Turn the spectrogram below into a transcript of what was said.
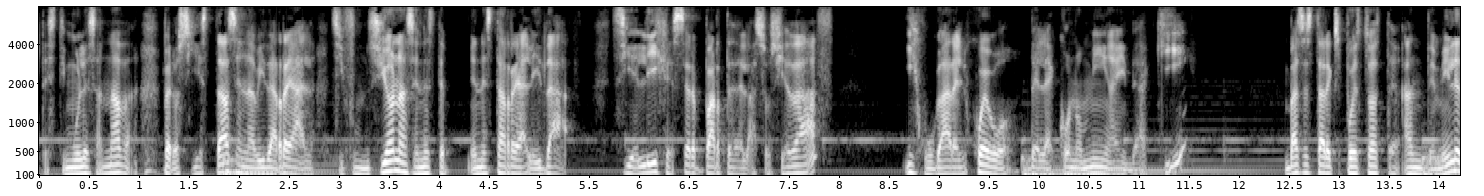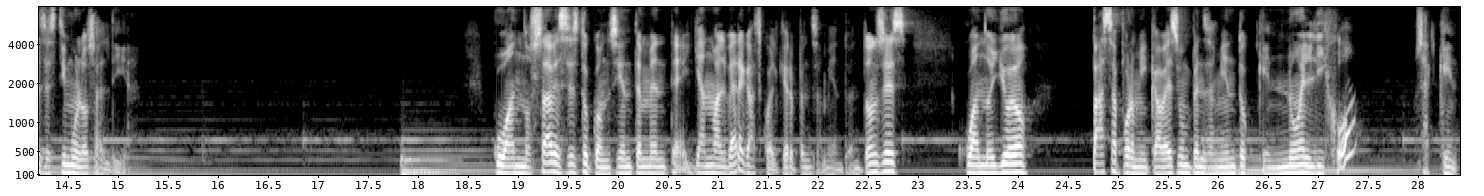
te estimules a nada. Pero si estás en la vida real, si funcionas en, este, en esta realidad, si eliges ser parte de la sociedad y jugar el juego de la economía y de aquí, vas a estar expuesto ante miles de estímulos al día. Cuando sabes esto conscientemente, ya no albergas cualquier pensamiento. Entonces, cuando yo pasa por mi cabeza un pensamiento que no elijo, o sea, que,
